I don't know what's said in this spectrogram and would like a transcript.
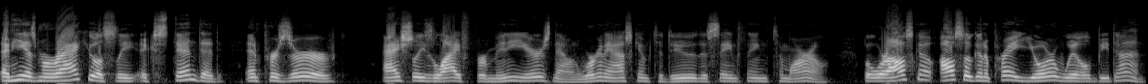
And he has miraculously extended and preserved Ashley's life for many years now, and we're going to ask him to do the same thing tomorrow. But we're also, also going to pray, Your will be done,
